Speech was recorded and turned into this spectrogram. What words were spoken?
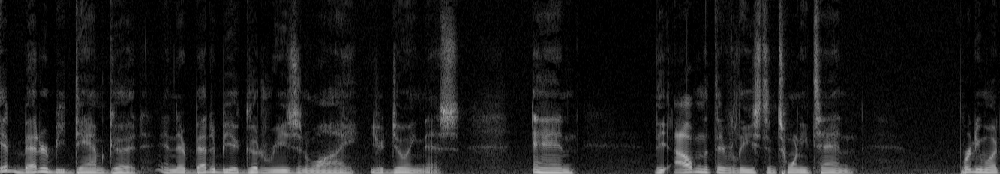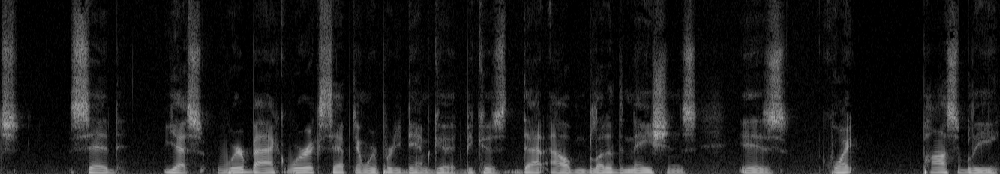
it better be damn good, and there better be a good reason why you're doing this. And the album that they released in 2010 pretty much said, yes, we're back, we're accept, and we're pretty damn good because that album, Blood of the Nations, is quite possibly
